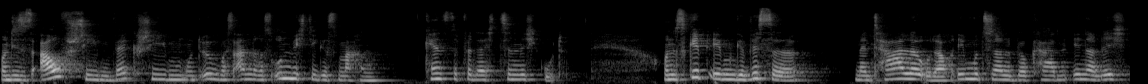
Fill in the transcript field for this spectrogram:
Und dieses Aufschieben, Wegschieben und irgendwas anderes Unwichtiges machen, kennst du vielleicht ziemlich gut. Und es gibt eben gewisse mentale oder auch emotionale Blockaden innerlich,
